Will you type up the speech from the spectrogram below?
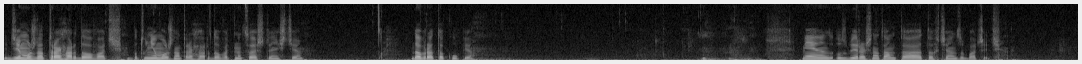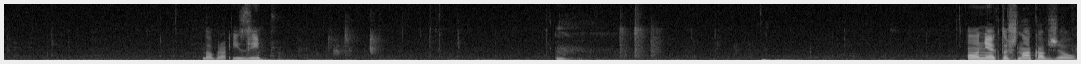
gdzie można tryhardować, bo tu nie można tryhardować, na całe szczęście. Dobra, to kupię. Miałem uzbierać na tamto, a to chciałem zobaczyć. Dobra, easy. O nie, ktoś naka wziął.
